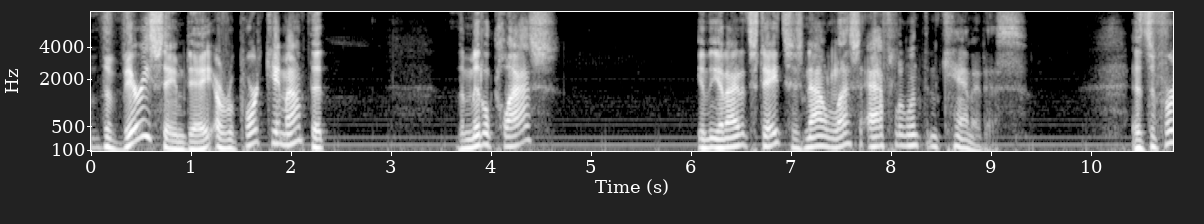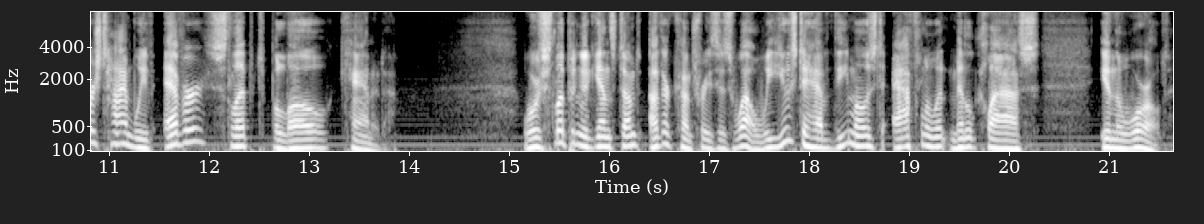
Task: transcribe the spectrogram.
the very same day, a report came out that the middle class in the United States is now less affluent than Canada's. It's the first time we've ever slipped below Canada. We're slipping against other countries as well. We used to have the most affluent middle class in the world,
